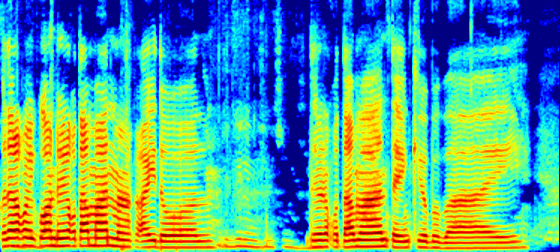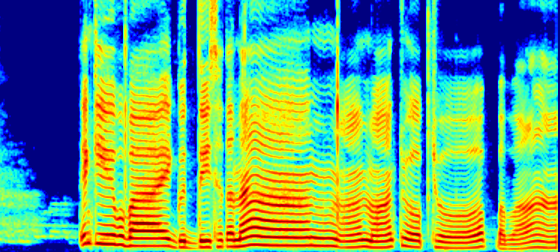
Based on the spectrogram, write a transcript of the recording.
Kada ako ikuan dili ako taman mga ka-idol. Dili ako taman. Thank you. Bye-bye. Thank you. Bye-bye. Good day sa tanan. Mga chop chop. Bye-bye.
